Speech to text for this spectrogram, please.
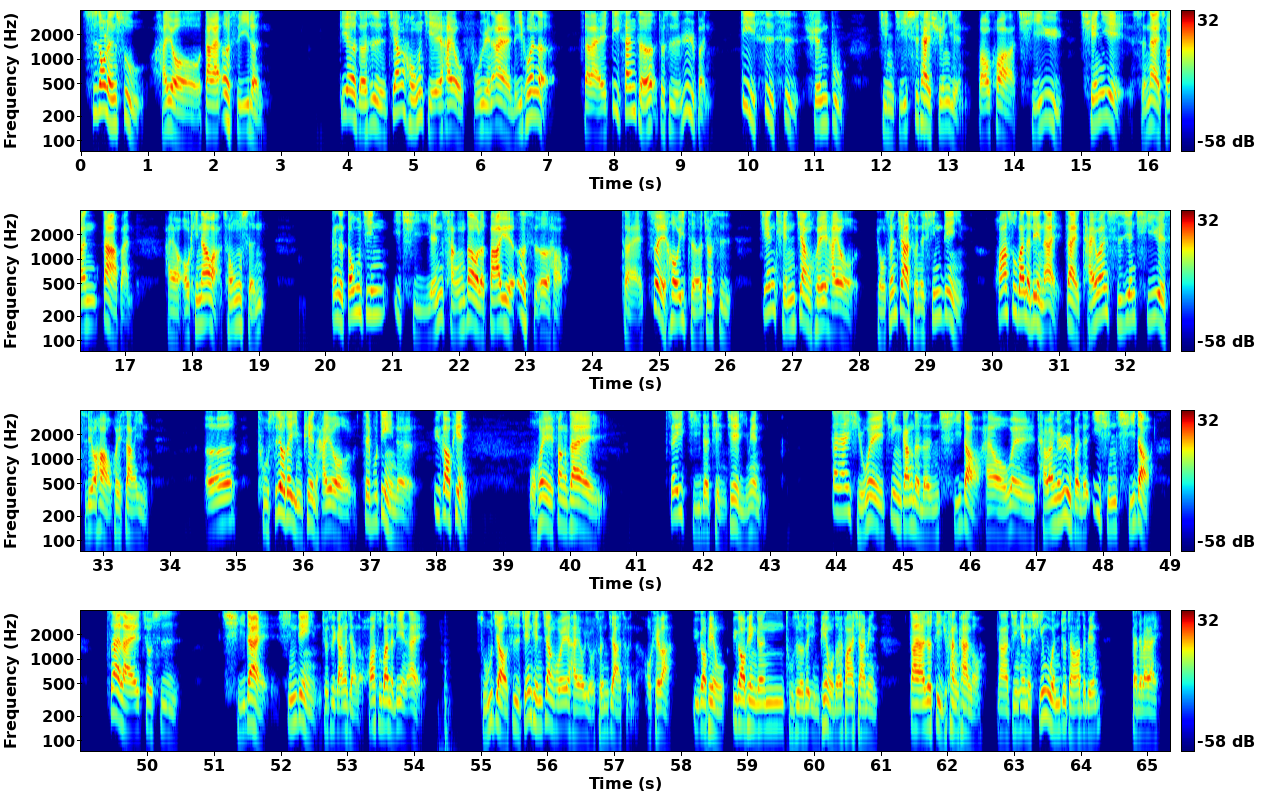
失踪人数还有大概二十一人。第二则是江宏杰还有福原爱离婚了。再来第三则就是日本第四次宣布紧急事态宣言，包括埼玉、千叶、神奈川、大阪，还有 Okinawa 冲绳。跟着东京一起延长到了八月二十二号。在最后一则，就是菅田将晖还有有村架纯的新电影《花束般的恋爱》在台湾时间七月十六号会上映。而土石流的影片还有这部电影的预告片，我会放在这一集的简介里面，大家一起为静冈的人祈祷，还有为台湾跟日本的疫情祈祷。再来就是期待新电影，就是刚刚讲的《花束般的恋爱》，主角是菅田将晖还有有村架纯，OK 吧？预告片、预告片跟吐司流的影片我都会放在下面，大家就自己去看看喽。那今天的新闻就讲到这边，大家拜拜。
